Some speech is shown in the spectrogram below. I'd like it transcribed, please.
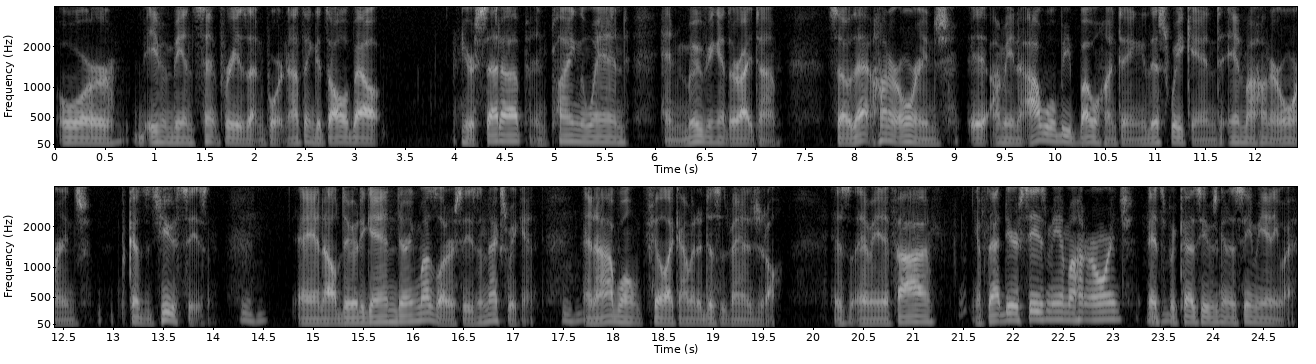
or even being scent free is that important. I think it's all about your setup and playing the wind and moving at the right time. So that hunter orange, it, I mean, I will be bow hunting this weekend in my hunter orange because it's youth season, mm-hmm. and I'll do it again during muzzleloader season next weekend, mm-hmm. and I won't feel like I'm at a disadvantage at all. Is I mean, if I if that deer sees me in my hunter orange, it's mm-hmm. because he was going to see me anyway.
